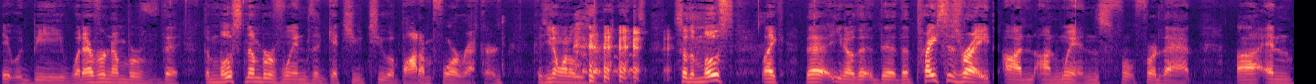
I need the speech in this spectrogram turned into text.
it would be whatever number of the the most number of wins that gets you to a bottom four record because you don't want to lose every night. So the most like the you know the, the the price is right on on wins for for that, uh, and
